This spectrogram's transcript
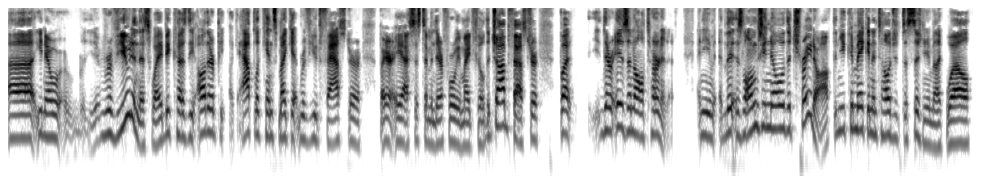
uh, you know, re- reviewed in this way because the other pe- like applicants might get reviewed faster by our AI system and therefore we might fill the job faster. But there is an alternative. And you, as long as you know the trade off, then you can make an intelligent decision. You'll be like, well,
